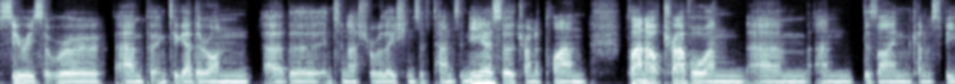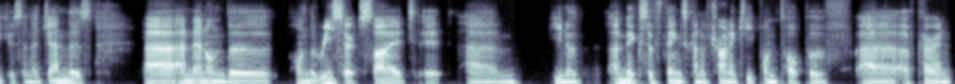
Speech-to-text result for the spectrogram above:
series that we're um, putting together on uh, the international relations of Tanzania. So trying to plan plan out travel and um, and design kind of speakers and agendas. Uh, and then on the on the research side, it um, you know a mix of things, kind of trying to keep on top of uh, of current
